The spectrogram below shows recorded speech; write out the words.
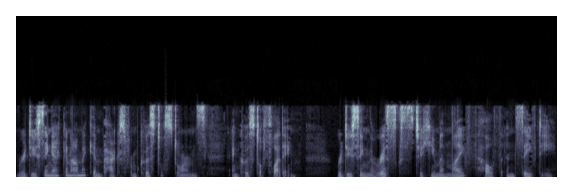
reducing economic impacts from coastal storms and coastal flooding, reducing the risks to human life, health, and safety,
